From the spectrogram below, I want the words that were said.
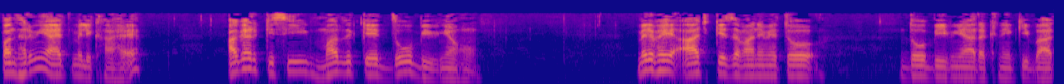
پندرہویں آیت میں لکھا ہے، اگر کسی مرد کے دو بیویاں ہوں۔ میرے بھائی، آج کے زمانے میں تو دو بیویاں رکھنے کی بات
